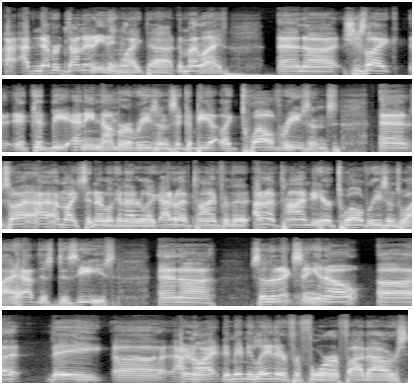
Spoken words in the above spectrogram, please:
I've never done anything like that in my life." And uh, she's like, it could be any number of reasons. It could be like 12 reasons. And so I, I- I'm like sitting there looking at her like, I don't have time for that. I don't have time to hear 12 reasons why I have this disease. And uh, so the next thing you know, uh, they, uh, I don't know, I, they made me lay there for four or five hours.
